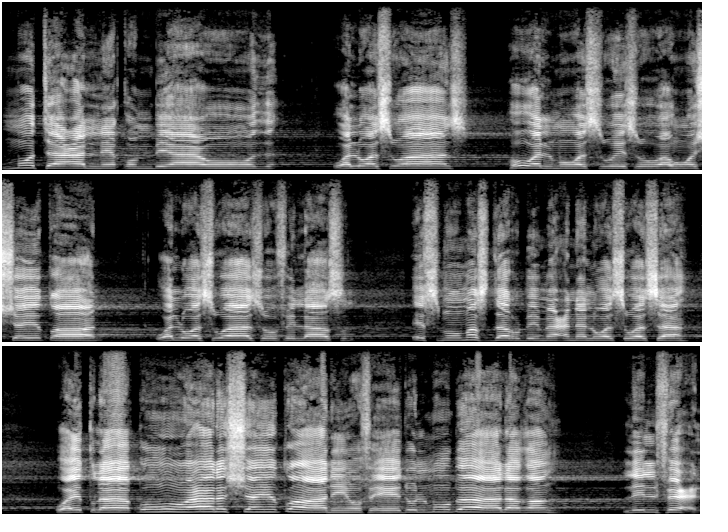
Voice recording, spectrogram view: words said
متعلق بأعوذ والوسواس هو الموسوس وهو الشيطان والوسواس في الأصل اسم مصدر بمعنى الوسوسة وإطلاقه على الشيطان يفيد المبالغة للفعل.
